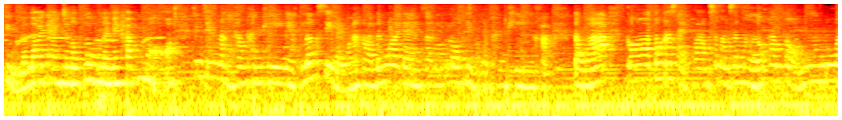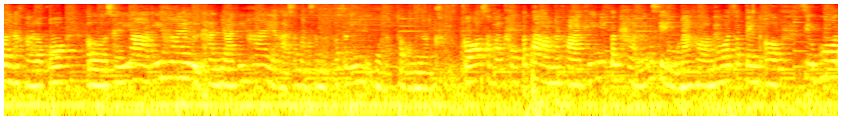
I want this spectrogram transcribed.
สิวและรอยแดงจะลดลงเลยไหมคะคุณหมอ จริงๆหลังทำทันทีเนี่ยเรื่องสิวนะคะ เรื่องรอยแดงจะลดลงเห็นผลทันทีค่ะ แต่ว่าก็ต้องอาศัยความส ม่ำเสมอความต่อเนื่องด้วยนะคะ แล้วก็ใช้ยาที่ให้หรือทานยาที่ให้อะค่ะสม่ำเสมอก็จะยิ่งเห็นผลต่อเนื่องค่ะก็สำหรับใครก็ตามนะคะ ที่มีปัญหาเรื่องสิวนะคะ ไม่ว่าจะเป็นเออสิวโพด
